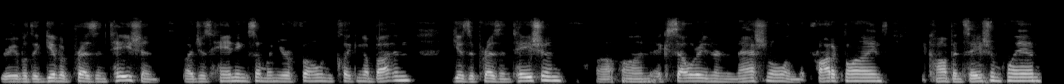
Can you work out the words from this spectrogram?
You're able to give a presentation by just handing someone your phone, clicking a button, gives a presentation uh, on Accelerated International and the product lines, the compensation plan.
